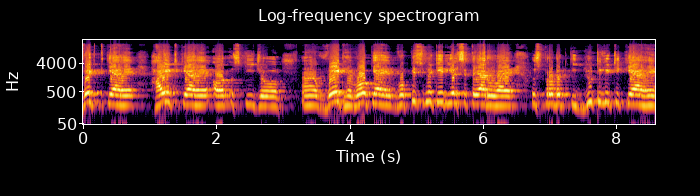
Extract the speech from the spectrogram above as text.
वेथ क्या है हाइट क्या है और उसकी जो वेट है वो क्या है, वो किस मटेरियल से तैयार हुआ है, उस प्रोडक्ट की यूटिलिटी क्या है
